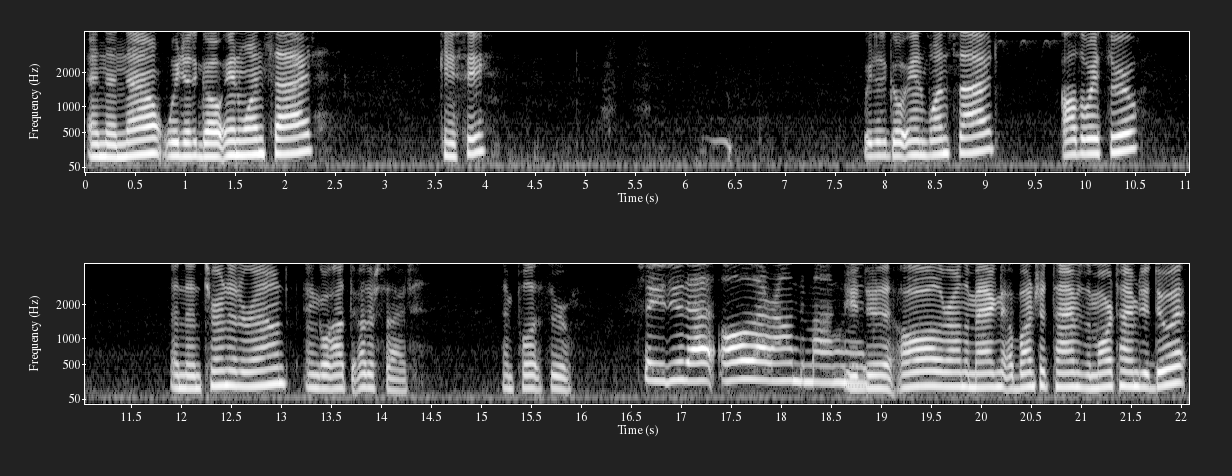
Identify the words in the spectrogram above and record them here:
And then now we just go in one side. Can you see? We just go in one side all the way through and then turn it around and go out the other side and pull it through. So you do that all around the magnet. You do it all around the magnet a bunch of times. The more times you do it,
